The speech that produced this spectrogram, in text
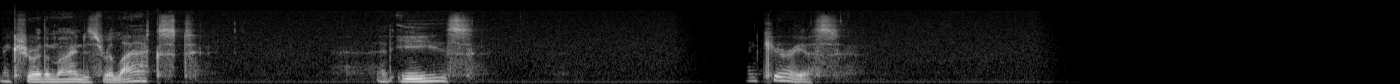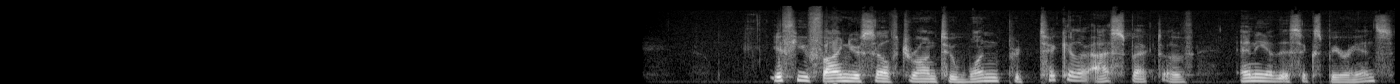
Make sure the mind is relaxed, at ease, and curious. If you find yourself drawn to one particular aspect of any of this experience,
